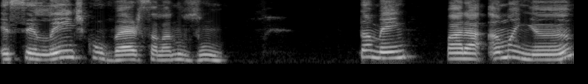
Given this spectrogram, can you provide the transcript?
excelente conversa lá no Zoom. Também para amanhã,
